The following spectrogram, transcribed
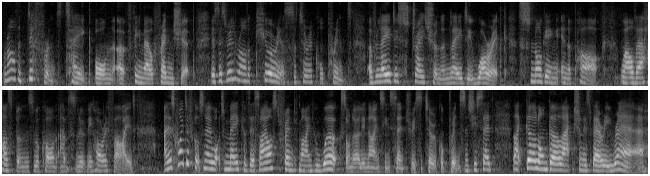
Rather different take on uh, female friendship is this really rather curious satirical print of Lady Strachan and Lady Warwick snogging in a park while their husbands look on absolutely horrified. And it's quite difficult to know what to make of this. I asked a friend of mine who works on early 19th century satirical prints, and she said, like, girl on girl action is very rare.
